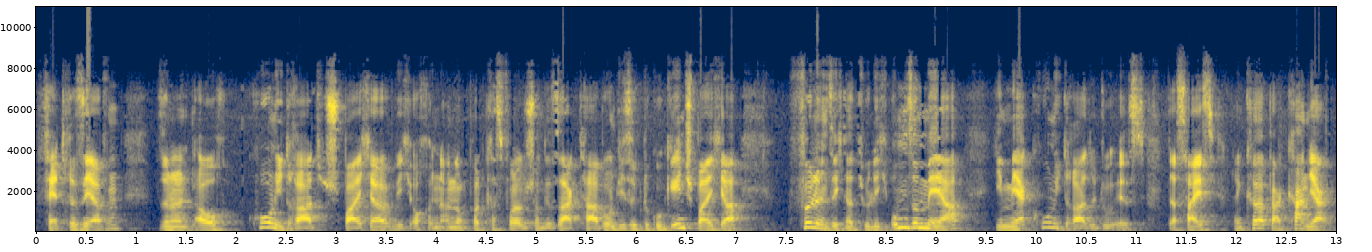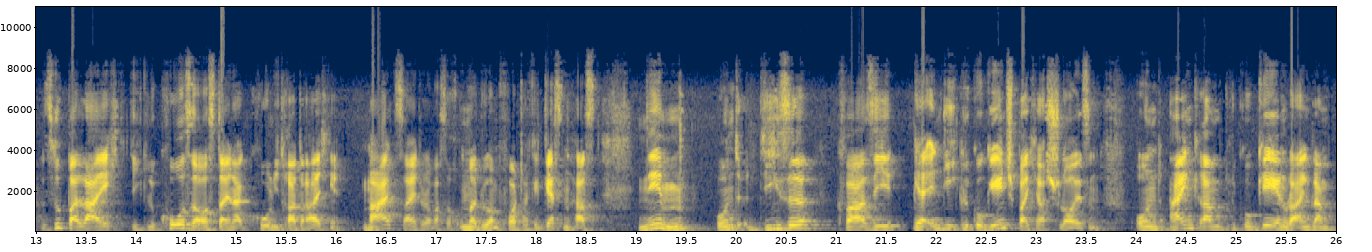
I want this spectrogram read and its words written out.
Fettreserven, sondern auch Kohlenhydratspeicher, wie ich auch in anderen Podcast-Folgen schon gesagt habe. Und diese Glykogenspeicher füllen sich natürlich umso mehr, je mehr Kohlenhydrate du isst. Das heißt, dein Körper kann ja super leicht die Glucose aus deiner kohlenhydratreichen Mahlzeit oder was auch immer du am Vortag gegessen hast, nehmen und diese quasi ja, in die Glykogenspeicher schleusen. Und ein Gramm Glykogen oder ein Gramm,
